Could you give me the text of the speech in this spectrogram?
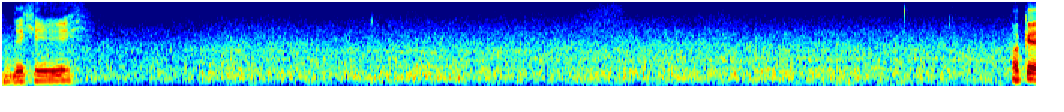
দেখি। ওকে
